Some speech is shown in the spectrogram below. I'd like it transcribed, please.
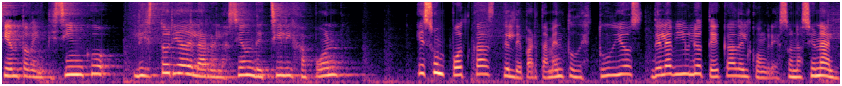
125, la historia de la relación de Chile y Japón, es un podcast del Departamento de Estudios de la Biblioteca del Congreso Nacional.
